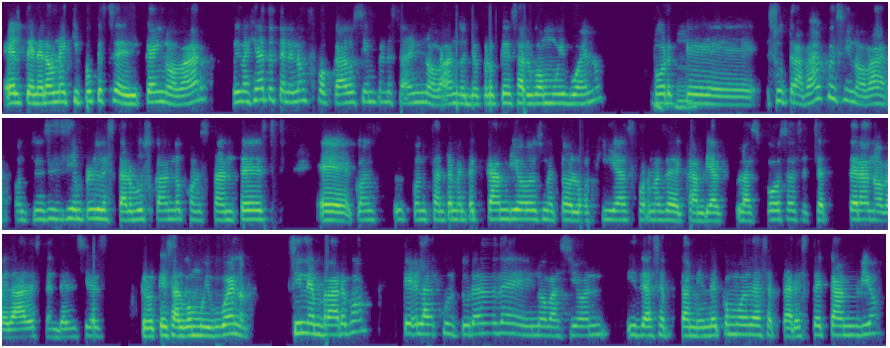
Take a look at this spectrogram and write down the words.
el tener a un equipo que se dedica a innovar, pues imagínate tener enfocado siempre en estar innovando, yo creo que es algo muy bueno porque su trabajo es innovar, entonces siempre el estar buscando constantes eh, constantemente cambios, metodologías, formas de cambiar las cosas, etcétera, novedades, tendencias, creo que es algo muy bueno. Sin embargo, que la cultura de innovación y de también de cómo de aceptar este cambio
